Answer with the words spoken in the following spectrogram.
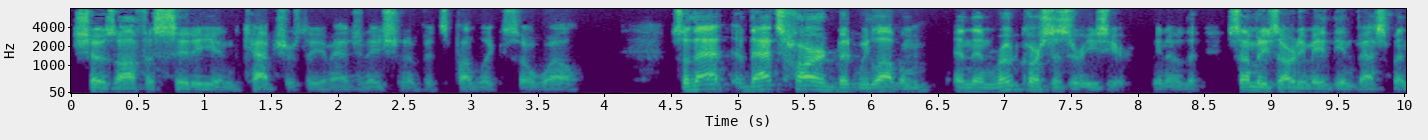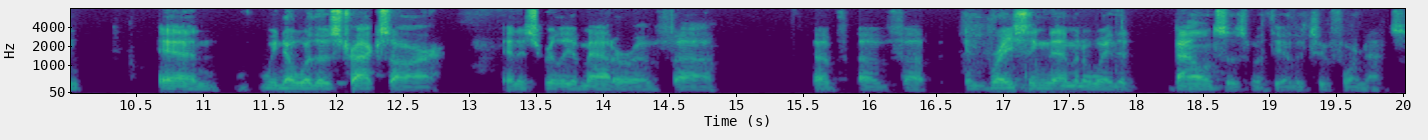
shows off a city and captures the imagination of its public so well. So that that's hard, but we love them. And then road courses are easier. You know, that somebody's already made the investment, and we know where those tracks are, and it's really a matter of uh, of of uh, embracing them in a way that balances with the other two formats.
